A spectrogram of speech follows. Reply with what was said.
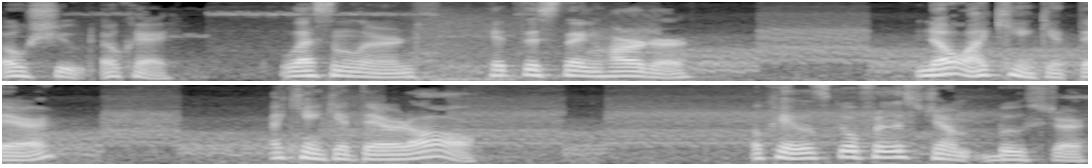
Oh, shoot. Okay. Lesson learned. Hit this thing harder. No, I can't get there. I can't get there at all. Okay, let's go for this jump booster.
